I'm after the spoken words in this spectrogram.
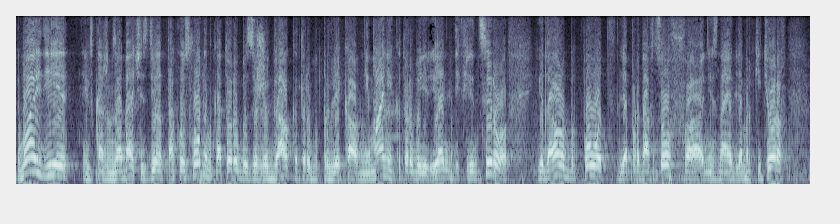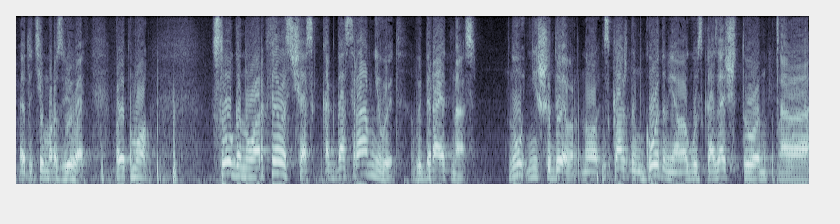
И была идея, или, скажем, задача сделать такой слоган, который бы зажигал, который бы привлекал внимание, который бы реально дифференцировал и давал бы повод для продавцов, а, не знаю, для маркетеров эту тему развивать. Поэтому Слоган у Арктела сейчас, когда сравнивают, выбирает нас. Ну, не шедевр, но с каждым годом я могу сказать, что э,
